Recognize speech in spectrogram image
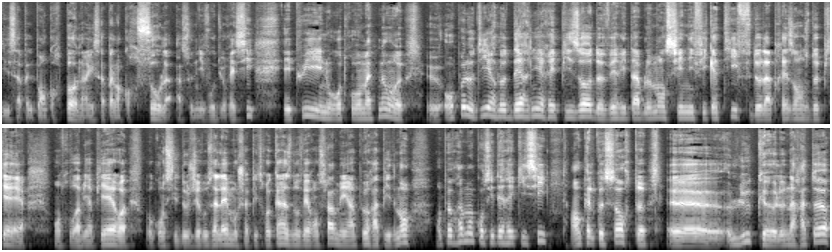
il s'appelle pas encore Paul, hein, il s'appelle encore Saul à ce niveau du récit. Et puis nous retrouvons maintenant, euh, euh, on peut le dire, le dernier épisode véritablement significatif de la présence de Pierre. On trouvera bien Pierre euh, au Concile de Jérusalem au chapitre 15, nous verrons cela, mais un peu rapidement. On peut vraiment considérer qu'ici, en quelque sorte, Luc, le narrateur,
